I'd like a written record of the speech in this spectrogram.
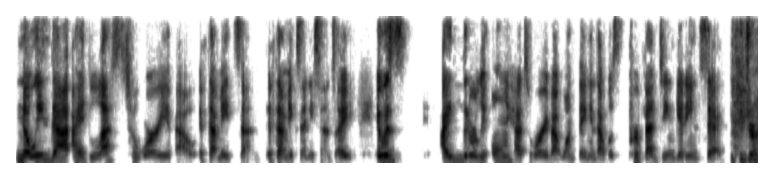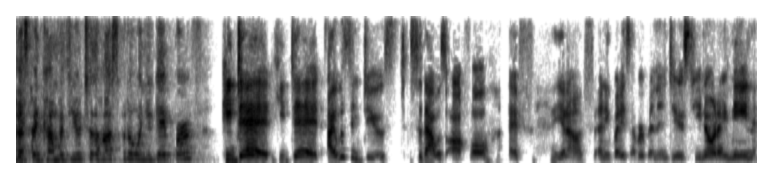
knowing that I had less to worry about if that made sense. If that makes any sense. I it was I literally only had to worry about one thing, and that was preventing getting sick. Did your husband come with you to the hospital when you gave birth? He did. He did. I was induced, so that was awful. If you know, if anybody's ever been induced, you know what I mean.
